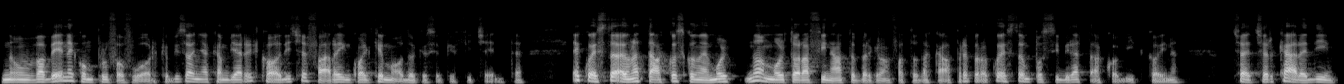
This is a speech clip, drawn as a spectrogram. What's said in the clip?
non va bene con proof of work, bisogna cambiare il codice e fare in qualche modo che sia più efficiente. E questo è un attacco, secondo me, mol- non molto raffinato perché l'hanno fatto da capre, però questo è un possibile attacco a Bitcoin. Cioè cercare di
